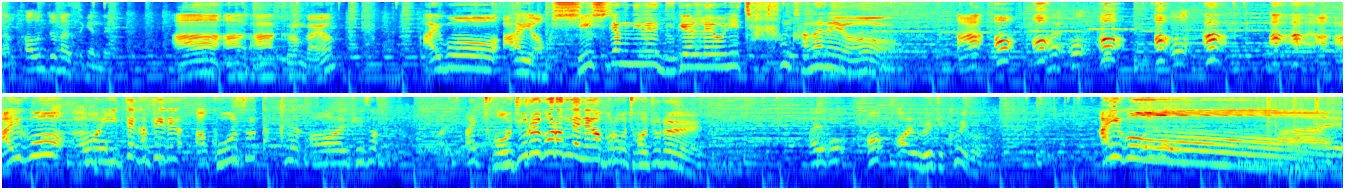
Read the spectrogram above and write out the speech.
난 파운드만 쓰겠네. 아, 아, 아 그런가요? 아이고, 아 역시 시장님의 누겔레온이 참 강하네요. 아, 어, 어, 아, 어, 어, 아, 어. 아, 아, 아, 아, 아이고, 어 이때 갑자기 내가 아, 고스로 딱, 해, 어 이렇게 해서, 어, 아니 저주를 걸었네 내가 모르고 저주를. 아이고. 어? 어, 왜 이렇게 커 이거? 아이고. 아이.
